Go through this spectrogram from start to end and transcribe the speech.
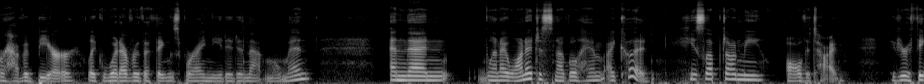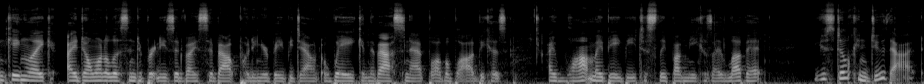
or have a beer, like whatever the things were I needed in that moment. And then when I wanted to snuggle him, I could. He slept on me all the time if you're thinking like I don't want to listen to Brittany's advice about putting your baby down awake in the bassinet, blah blah blah, because I want my baby to sleep on me because I love it, you still can do that,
